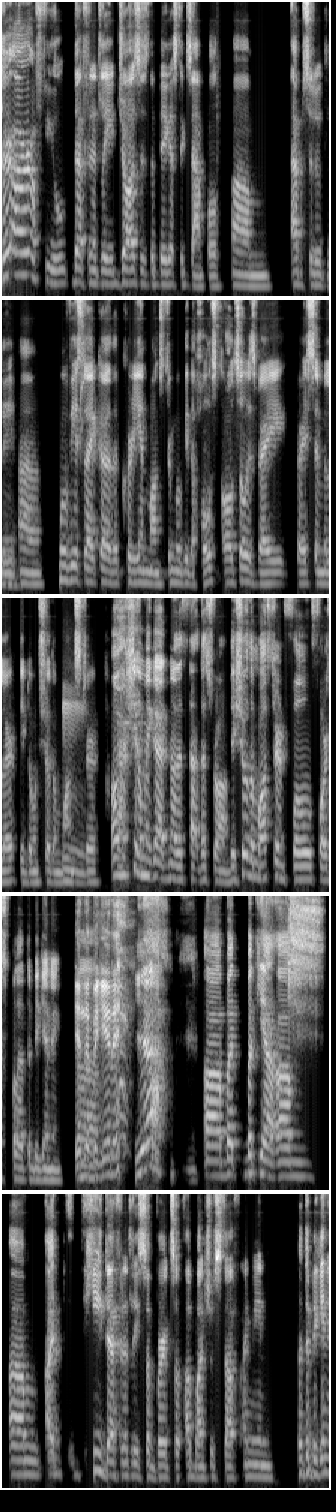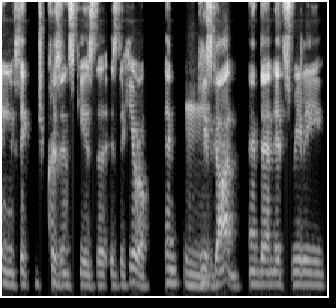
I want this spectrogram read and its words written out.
There are a few, definitely. Jaws is the biggest example. Um, absolutely. Uh, movies like uh, the Korean monster movie, The Host, also is very, very similar. They don't show the monster. Oh, actually, oh my God, no, that's not. That's wrong. They show the monster in full force pull at the beginning. In the Uh, beginning. yeah uh, but but yeah um um I, he definitely subverts a, a bunch of stuff i mean at the beginning you think krasinski is the is the hero and Mm. he's gone and then it's really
